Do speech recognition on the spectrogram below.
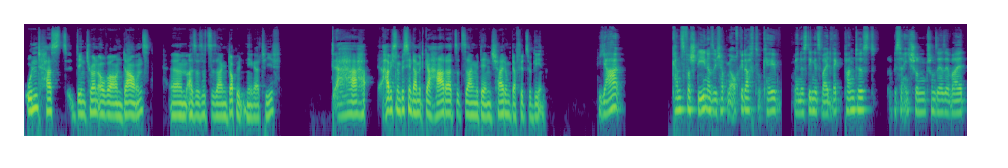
und hast den Turnover on Downs, ähm, also sozusagen doppelt negativ. Da habe ich so ein bisschen damit gehadert, sozusagen mit der Entscheidung dafür zu gehen. Ja, kann es verstehen. Also ich habe mir auch gedacht, okay, wenn das Ding jetzt weit weg pantest, bist du eigentlich schon, schon sehr, sehr weit.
